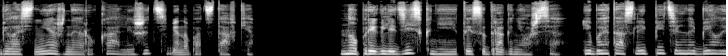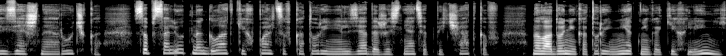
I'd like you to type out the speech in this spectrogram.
Белоснежная рука лежит себе на подставке. Но приглядись к ней, и ты содрогнешься, ибо это ослепительно белая изящная ручка с абсолютно гладких пальцев, которые нельзя даже снять отпечатков, на ладони которой нет никаких линий,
